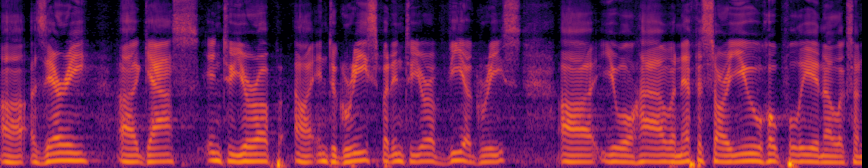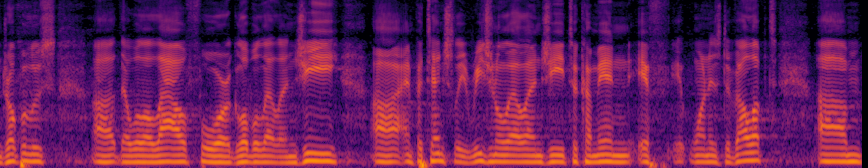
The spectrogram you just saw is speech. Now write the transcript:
uh, Azeri gas into Europe, into Greece, but into Europe via Greece. Uh, you will have an FSRU, hopefully in Alexandroupolis, uh, that will allow for global LNG uh, and potentially regional LNG to come in if it, one is developed. Um,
